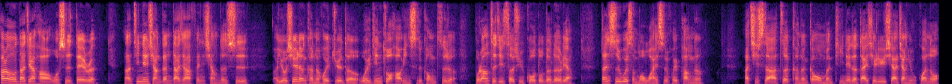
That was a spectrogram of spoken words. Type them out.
Hello，大家好，我是 Darren。那今天想跟大家分享的是，呃，有些人可能会觉得我已经做好饮食控制了，不让自己摄取过多的热量，但是为什么我还是会胖呢？那其实啊，这可能跟我们体内的代谢率下降有关哦。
